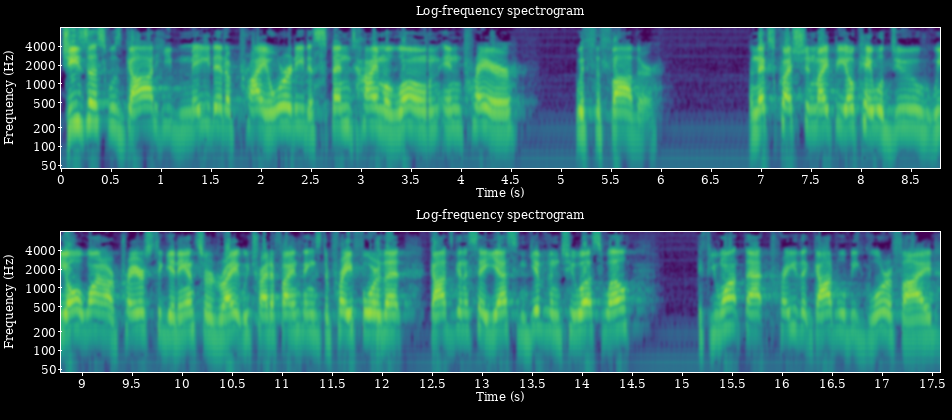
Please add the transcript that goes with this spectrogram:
Jesus was God. He made it a priority to spend time alone in prayer with the Father. The next question might be okay, well, do we all want our prayers to get answered, right? We try to find things to pray for that God's going to say yes and give them to us. Well, if you want that, pray that God will be glorified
